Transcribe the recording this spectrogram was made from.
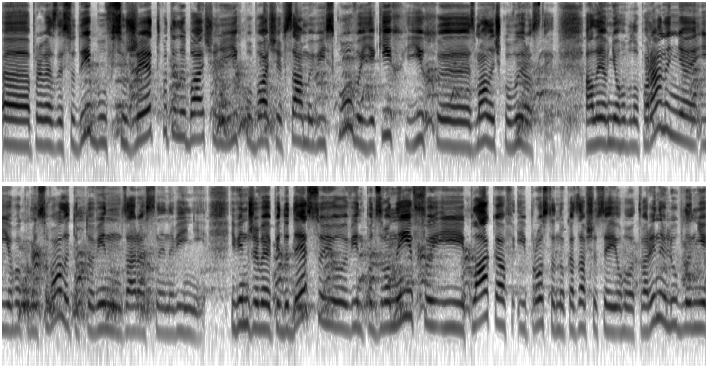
е, привезли сюди, був сюжет по телебаченню. Їх побачив саме військовий, яких їх е, з маличку виростив. Але в нього було поранення і його комісували, тобто він зараз не на війні. І він живе під Одесою. Він подзвонив і плакав, і просто ну казав, що це його тварини улюблені,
